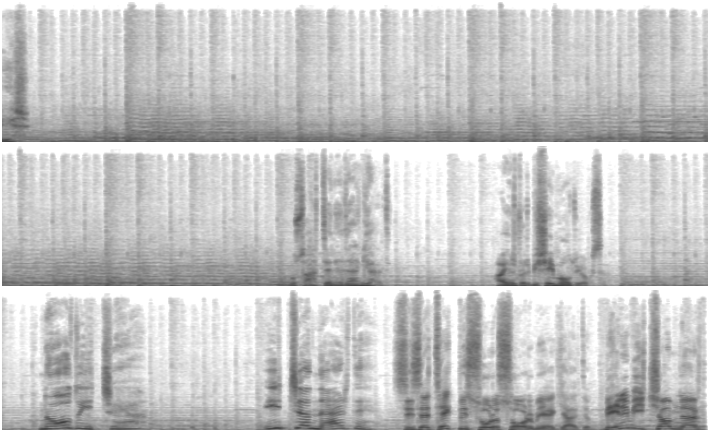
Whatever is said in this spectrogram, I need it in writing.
Bir. Saatte neden geldin? Hayırdır bir şey mi oldu yoksa? Ne oldu İtça'ya? İtça nerede? Size tek bir soru sormaya geldim. Benim İçam nerede?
